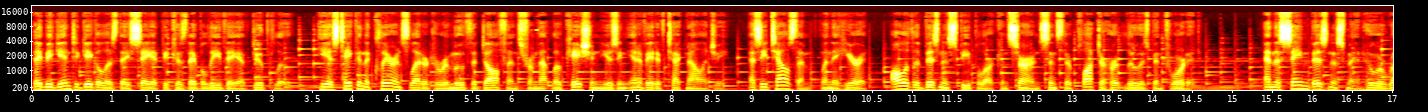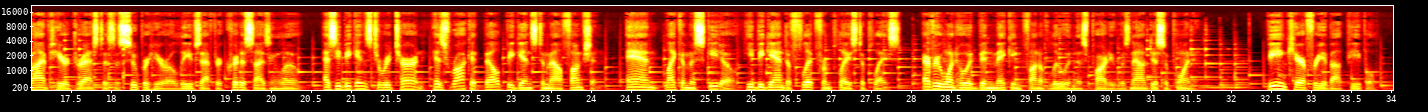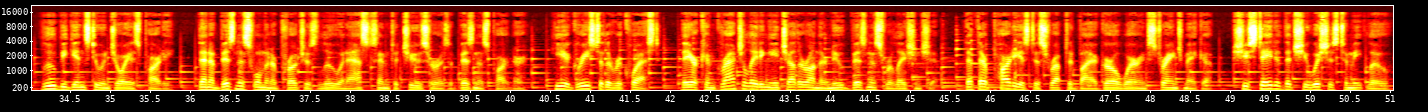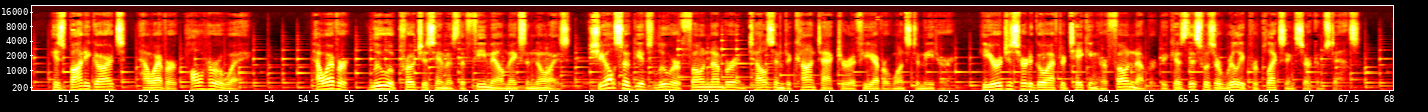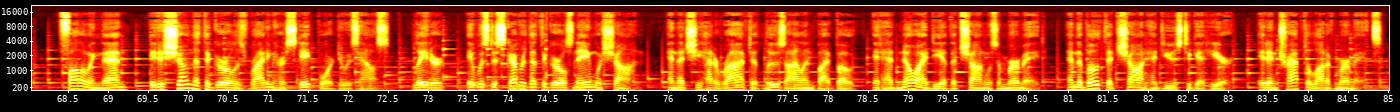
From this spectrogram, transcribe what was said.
They begin to giggle as they say it because they believe they have duped Lou. He has taken the clearance letter to remove the dolphins from that location using innovative technology. As he tells them, when they hear it, all of the business people are concerned since their plot to hurt Lou has been thwarted. And the same businessman who arrived here dressed as a superhero leaves after criticizing Lou. As he begins to return, his rocket belt begins to malfunction. And, like a mosquito, he began to flit from place to place. Everyone who had been making fun of Lou in this party was now disappointed. Being carefree about people, Lou begins to enjoy his party. Then a businesswoman approaches Lou and asks him to choose her as a business partner. He agrees to the request, they are congratulating each other on their new business relationship. That their party is disrupted by a girl wearing strange makeup. She stated that she wishes to meet Lou. His bodyguards, however, haul her away. However, Lou approaches him as the female makes a noise. She also gives Lou her phone number and tells him to contact her if he ever wants to meet her. He urges her to go after taking her phone number because this was a really perplexing circumstance. Following then, it is shown that the girl is riding her skateboard to his house. Later, it was discovered that the girl's name was Sean, and that she had arrived at Lou's Island by boat. It had no idea that Sean was a mermaid, and the boat that Sean had used to get here, it entrapped a lot of mermaids.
